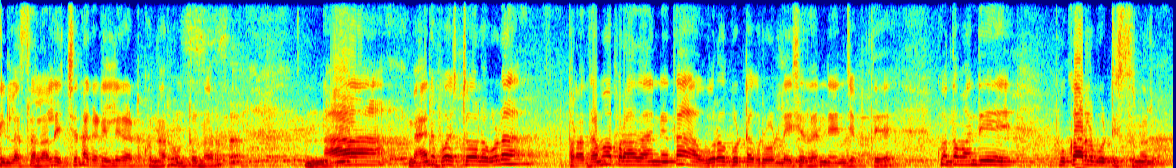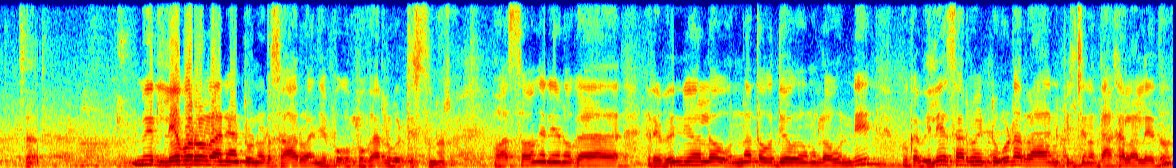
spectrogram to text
ఇళ్ళ స్థలాలు ఇచ్చిన అక్కడ ఇల్లు కట్టుకున్నారు ఉంటున్నారు. నా మేనిఫెస్టోలో కూడా ప్రథమ ప్రాధాన్యత ఆ ఊరగుట్టకు రోడ్లు వేసేదని నేను చెప్తే కొంతమంది పుకార్లు కొట్టిస్తున్నారు మీరు లేబరులు అని అంటున్నాడు సారు అని చెప్పి ఒక పుకార్లు కొట్టిస్తున్నారు. వాస్తవంగా నేను ఒక రెవెన్యూలో ఉన్నత ఉద్యోగంలో ఉండి ఒక విలేజ్ సర్వెంట్ను కూడా రా అని పిలిచిన దాఖలా లేదు.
